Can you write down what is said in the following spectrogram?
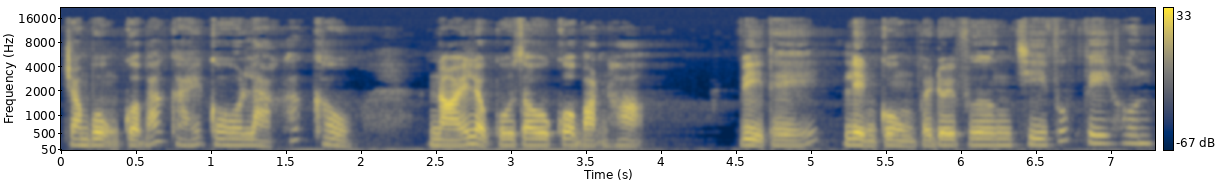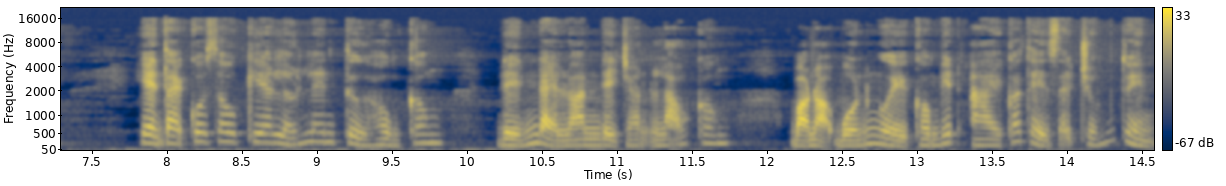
trong bụng của bác gái cô là khắc khẩu, nói là cô dâu của bọn họ. Vì thế, liền cùng với đối phương chi phúc phi hôn. Hiện tại cô dâu kia lớn lên từ Hồng Kông, đến Đài Loan để chọn lão công. Bọn họ bốn người không biết ai có thể sẽ trúng tuyển,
